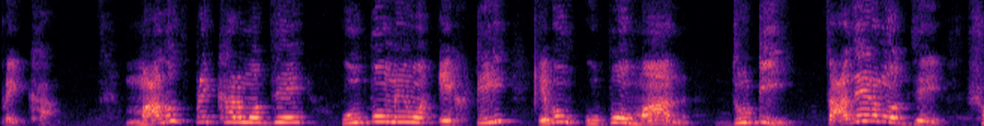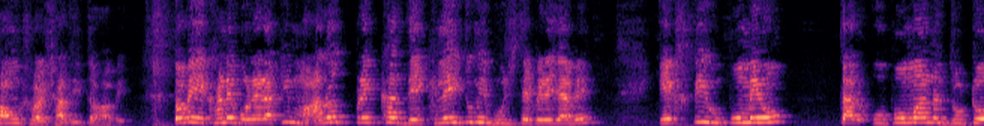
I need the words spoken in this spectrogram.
প্রেক্ষা মালত প্রেক্ষার মধ্যে উপমেয় একটি এবং উপমান দুটি তাদের মধ্যে সংশয় সাধিত হবে। তবে এখানে বলে রাখি মালত প্রেক্ষা দেখলেই তুমি বুঝতে পেরে যাবে। একটি উপমেয়, তার উপমান দুটো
